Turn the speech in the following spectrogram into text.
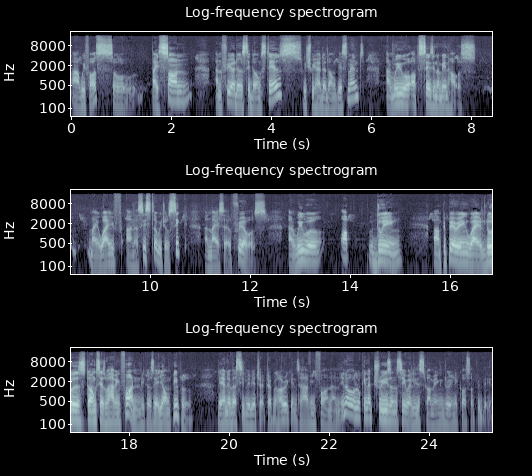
uh, with us, so my son and three others stayed downstairs, which we had a down basement, and we were upstairs in the main house. My wife and her sister, which was sick, and myself, three of us. And we were up doing, um, preparing while those downstairs were having fun because they're young people. They had never seen maybe a terrible hurricane, so having fun and, you know, looking at trees and see where it is coming during the course of the day.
